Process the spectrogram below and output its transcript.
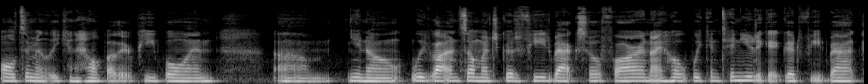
ultimately can help other people. And um, you know, we've gotten so much good feedback so far, and I hope we continue to get good feedback.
